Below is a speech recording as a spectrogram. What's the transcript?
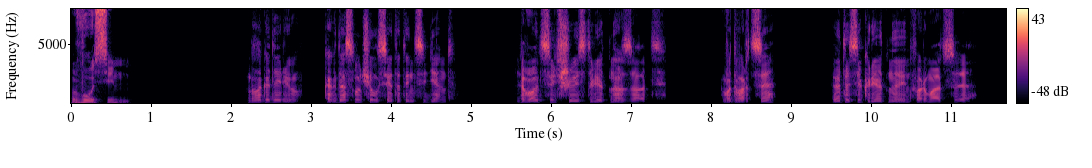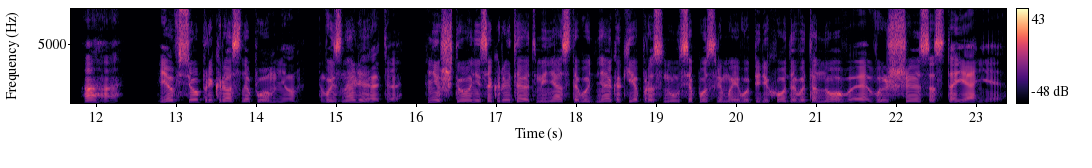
8. Благодарю. Когда случился этот инцидент? 26 лет назад. Во дворце? Это секретная информация. Ага. Я все прекрасно помню. Вы знали это? Ничто не сокрыто от меня с того дня, как я проснулся после моего перехода в это новое, высшее состояние.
